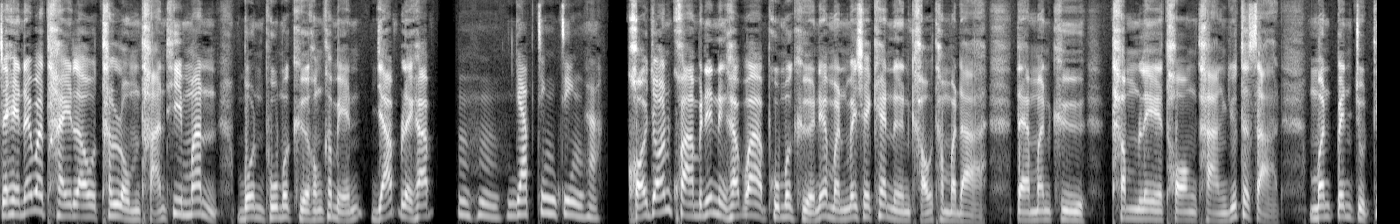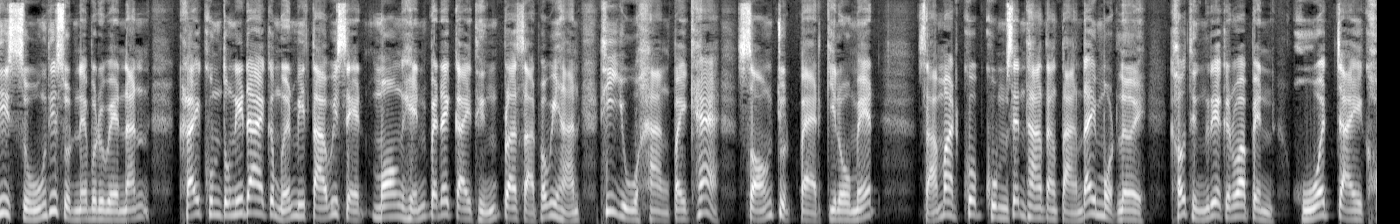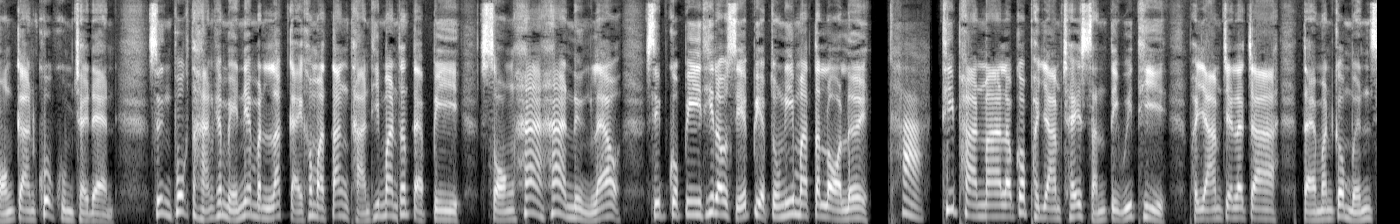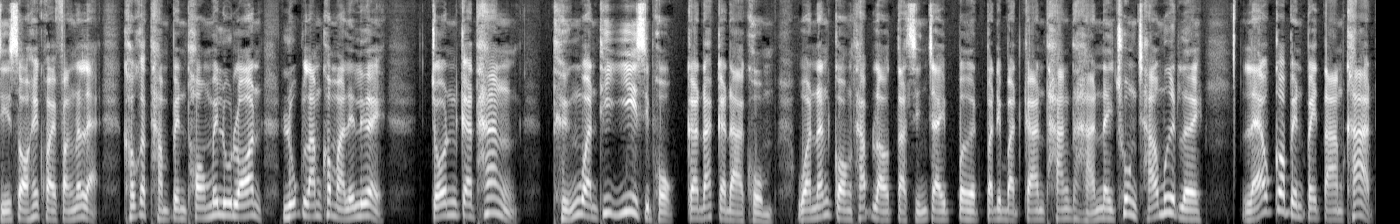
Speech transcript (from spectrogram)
จะเห็นได้ว่าไทยเราถล่มฐานที่มั่น บนภูมะเขือของเขมรยับเลยครับยับจริง ๆ ค่ะ ขอย้อนความไปนิดหนึ่งครับว่าภูมะเขือเนี่ยมันไม่ใช่แค่เนินเขาธรรมดา แต่มันคือทำเลทองทางยุทธศาสตร์ มันเป็นจุดที่สูงที่สุดในบริเวณนั้น ใครคุมตรงนี้ได้ก็เหมือนมีตาวิเศษ มองเห็นไปได้ไกลถึงปราสาทพระวิหารที่อยู่ห่างไปแค่ 2.8 กิโลเมตร สามารถควบคุมเส้นทางต่างๆ ได้หมดเลย เขาถึงเรียกกันว่าเป็นหัวใจของการควบคุมชายแดน ซึ่งพวกทหารเขมรเนี่ยมันลักไก่เข้ามาตั้งฐานที่มั่นตั้งแต่ปี 2551 แล้ว 10 กว่าปีที่เราเสียเปรียบตรงนี้มาตลอดเลยค่ะที่ผ่านมาเราก็พยายามใช้สันติวิธี พยายามเจรจา แต่มันก็เหมือนสีซอให้ควายฟังนั่นแหละ เขาก็ทำเป็นทองไม่รู้ร้อน ลุกล้ำเข้ามาเรื่อยๆ จนกระทั่ง ถึงวันที่ 26 กรกฎาคม วันนั้นกองทัพเราตัดสินใจเปิดปฏิบัติการทางทหารในช่วงเช้ามืดเลย แล้วก็เป็นไปตามคาด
